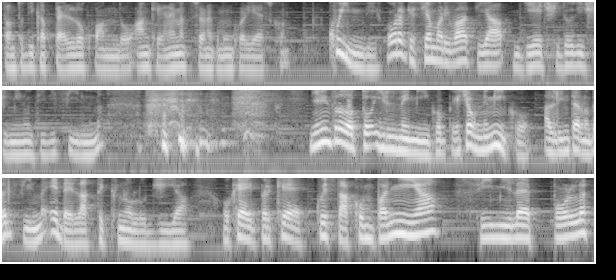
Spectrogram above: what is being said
tanto di cappello quando anche in animazione comunque riescono. Quindi, ora che siamo arrivati a 10-12 minuti di film, viene introdotto il nemico, perché c'è un nemico all'interno del film ed è la tecnologia, ok? Perché questa compagnia, simile Apple,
